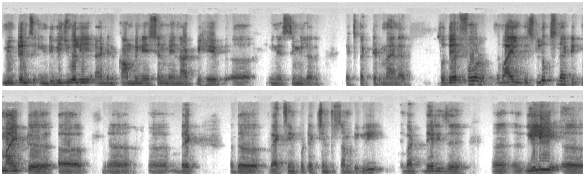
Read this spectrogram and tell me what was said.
Mutants individually and in combination may not behave uh, in a similar expected manner. So therefore, while this looks that it might uh, uh, uh, uh break the vaccine protection to some degree, but there is a, uh, really uh,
